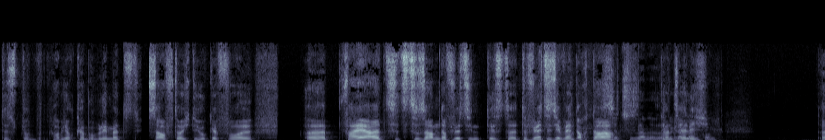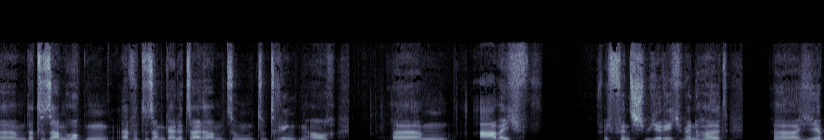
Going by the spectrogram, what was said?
Das habe ich auch kein Problem mit. Sauft euch die Hucke voll, äh, feiert, sitzt zusammen. Dafür ist, die, das, dafür ist das Event auch da. Zusammen, ganz ehrlich. Ähm, da zusammenhocken, einfach zusammen geile Zeit haben, zum, zum Trinken auch. Ähm, aber ich, ich finde es schwierig, wenn halt äh, hier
